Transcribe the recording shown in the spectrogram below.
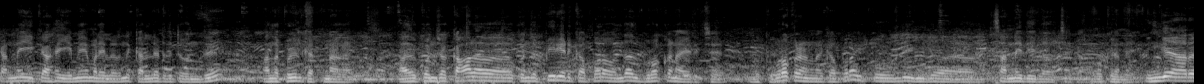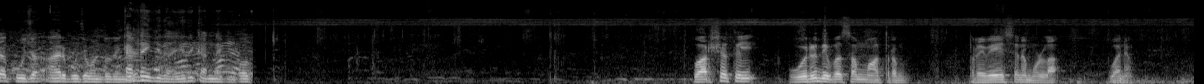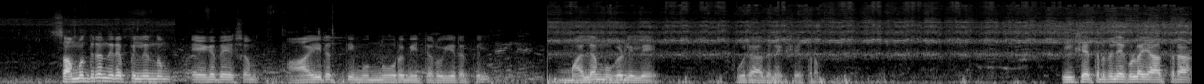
கண்ணகிக்காக இமயமலையிலேருந்து கல் எடுத்துகிட்டு வந்து அந்த கோயில் கட்டினாங்க அது கொஞ்சம் கால கொஞ்சம் பீரியடுக்கு அப்புறம் வந்து அது புரோக்கன் ஆயிடுச்சு புரோக்கன் ஆனதுக்கப்புறம் இப்போ வந்து இங்கே சன்னதியில் வச்சுருக்காங்க ஓகே இங்க யார பூஜை ஆறு பூஜை பண்றது இங்க கண்ணகி தான் இது கண்ணகி വർഷത്തിൽ ഒരു ദിവസം മാത്രം പ്രവേശനമുള്ള വനം സമുദ്രനിരപ്പിൽ നിന്നും ഏകദേശം ആയിരത്തി മുന്നൂറ് മീറ്റർ ഉയരത്തിൽ മലമുകളിലെ പുരാതന ക്ഷേത്രം. ഈ ക്ഷേത്രത്തിലേക്കുള്ള യാത്ര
